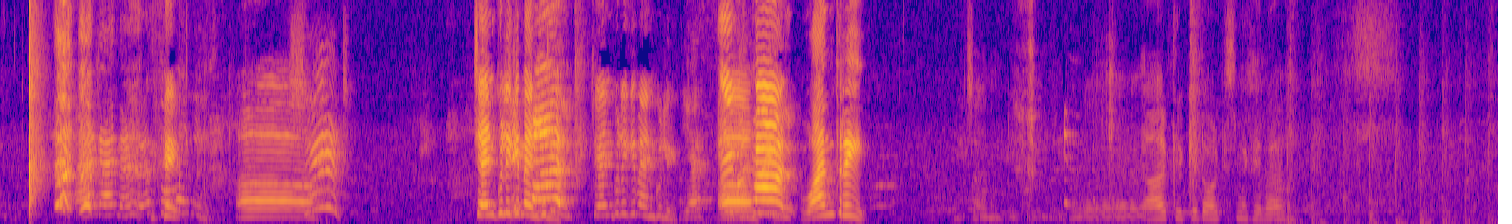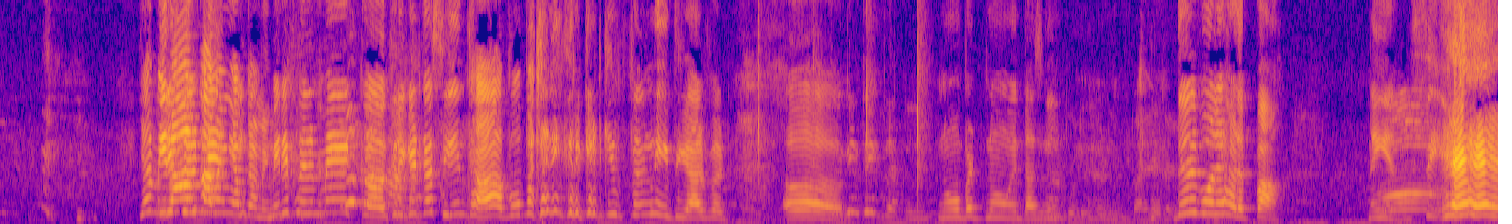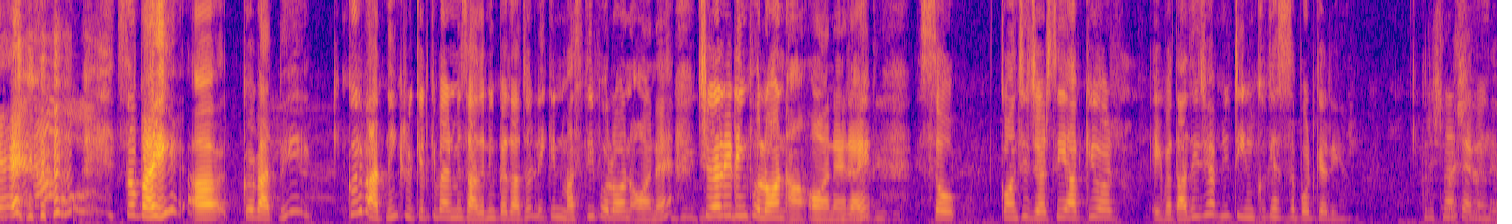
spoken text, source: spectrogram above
चैनकुली की मैनकुली। चैनकुली की मैनकुली। वन थ्री यार क्रिकेट और किसमें खेला है? यार मेरी फ़िल्म में मेरी फ़िल्म में एक क्रिकेट का सीन था। वो पता नहीं क्रिकेट की फ़िल्म नहीं थी यार but no but no it doesn't Dil Bole Hadippa नहीं है। सो भाई कोई बात नहीं। कोई बात नहीं क्रिकेट के बारे में ज़्यादा नहीं पता था लेकिन मस्ती फुल ऑन ऑन है। Cheerleading full on on है राइट सो कौन सी जर्सी है आपकी? और एक बता दीजिए अपनी टीम को कैसे सपोर्ट कर रही हैं? Krishna seven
